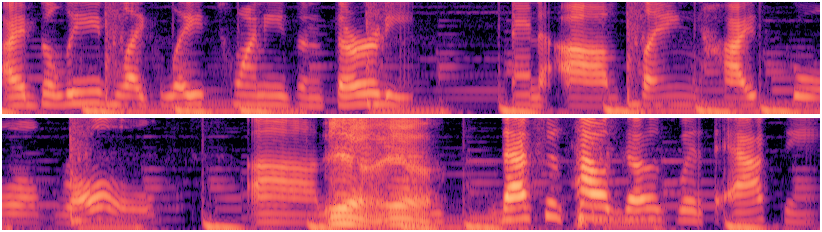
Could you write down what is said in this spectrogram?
I believe, like late 20s and 30s and um, playing high school roles. Um, Yeah, yeah. That's just how it goes with acting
